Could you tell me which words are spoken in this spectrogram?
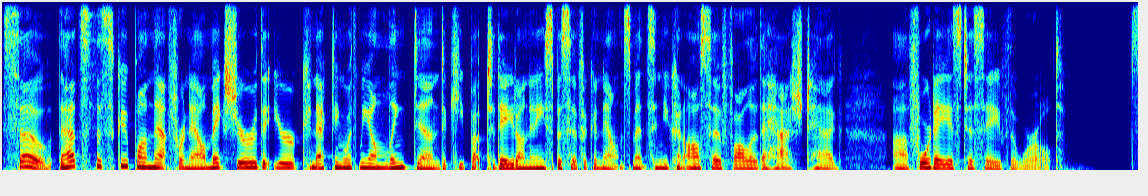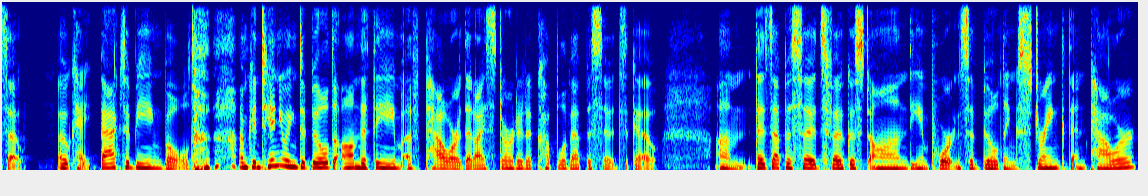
So that's the scoop on that for now. Make sure that you're connecting with me on LinkedIn to keep up to date on any specific announcements. And you can also follow the hashtag uh, four days to save the world. So, okay, back to being bold. I'm continuing to build on the theme of power that I started a couple of episodes ago. Um, those episodes focused on the importance of building strength and power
